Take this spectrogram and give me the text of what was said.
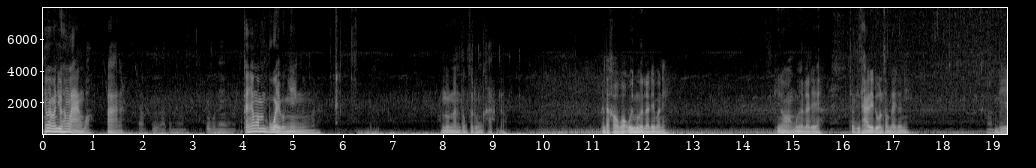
ทำไมมันอยู่ข้างล่างบ่ป่านะจากเอออาจจะแม่นตัวบ่แง่งกันยังว่ามันบวยบางแง่งหนึงอะนะรุ่นนั้นต้องสะดุ้งขาดแล้วเป็นแต่เขาบอกอุ้ยมืดแล้วเด้บ่นี่พี่น้องมืดแล้วเด้เจ้ากีทายได้โดนสำไรเด้วยนี่ดี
